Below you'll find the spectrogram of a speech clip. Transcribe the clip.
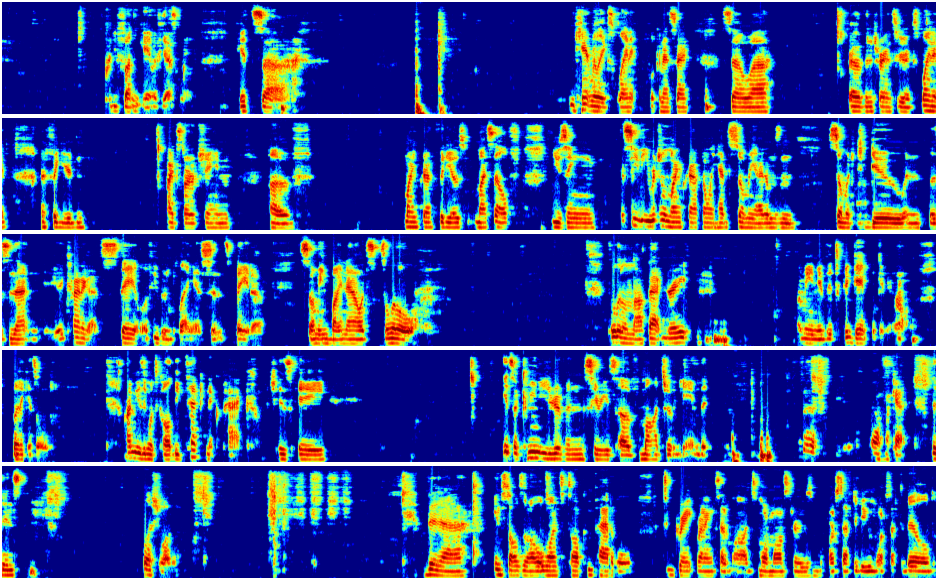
pretty fun game, if you ask me. It's uh, you can't really explain it. What can I say? So uh, rather than try and explain it, I figured I'd start a chain of Minecraft videos myself using. See, the original Minecraft only had so many items and so much to do and this and that. And it kind of got stale if you've been playing it since beta. So I mean, by now it's it's a little it's a little not that great. I mean, it, it's a good game. Don't get me wrong, but it gets old. I'm using what's called the Technic Pack, which is a it's a community-driven series of mods for the game that, that oh my cat that ins bless you all that uh, installs it all at once. It's all compatible. It's a great running set of mods. More monsters, more stuff to do, more stuff to build.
